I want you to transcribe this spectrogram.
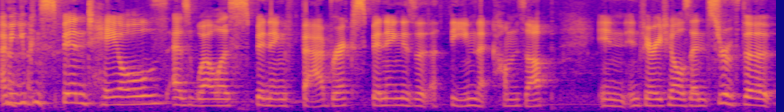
I mean, you can spin tales as well as spinning fabric. Spinning is a, a theme that comes up in in fairy tales and sort of the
